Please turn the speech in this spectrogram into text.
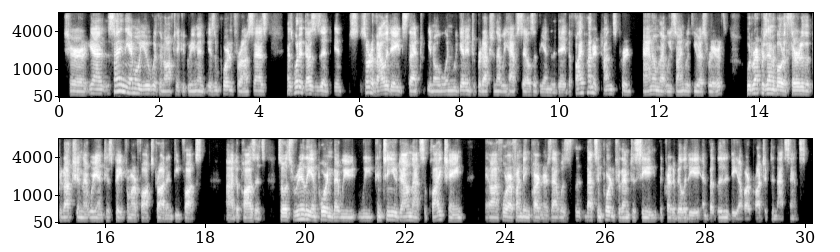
Sure. Yeah, signing the MOU with an offtake agreement is important for us as as what it does is it it sort of validates that you know when we get into production that we have sales at the end of the day. The 500 tons per annum that we signed with US Rare Earth would represent about a third of the production that we anticipate from our Foxtrot and Deep Fox uh, deposits. So it's really important that we we continue down that supply chain uh, for our funding partners. That was that's important for them to see the credibility and validity of our project in that sense.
